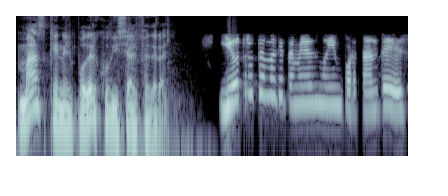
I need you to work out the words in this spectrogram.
más que en el Poder Judicial Federal. Y otro tema que también es muy importante es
